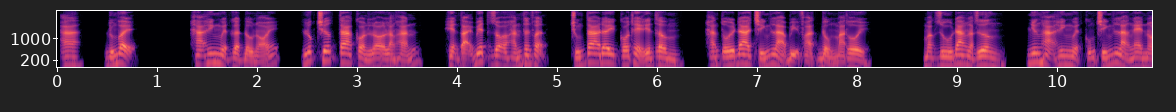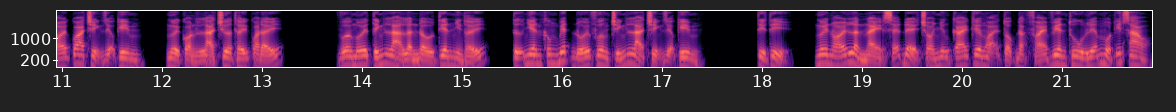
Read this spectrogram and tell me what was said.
A, đúng vậy. Hạ hinh nguyệt gật đầu nói, lúc trước ta còn lo lắng hắn, hiện tại biết rõ hắn thân phận, chúng ta đây có thể yên tâm, hắn tối đa chính là bị phạt đồng mà thôi. Mặc dù đang là dương, nhưng hạ hinh nguyệt cũng chính là nghe nói qua trịnh diệu kim, người còn là chưa thấy qua đấy. Vừa mới tính là lần đầu tiên nhìn thấy, tự nhiên không biết đối phương chính là trịnh diệu kim. Tỷ tỷ, ngươi nói lần này sẽ để cho những cái kia ngoại tộc đặc phái viên thu liễm một ít sao?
